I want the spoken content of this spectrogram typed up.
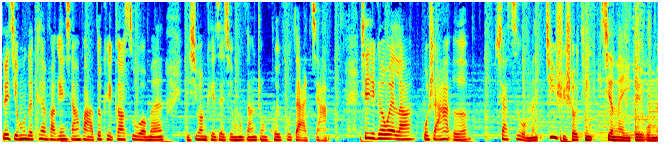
对节目的看法跟想法都可以告诉我们，也希望可以在节目当中回复大家。谢谢各位了，我是阿娥，下次我们继续收听，先来一杯，我们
